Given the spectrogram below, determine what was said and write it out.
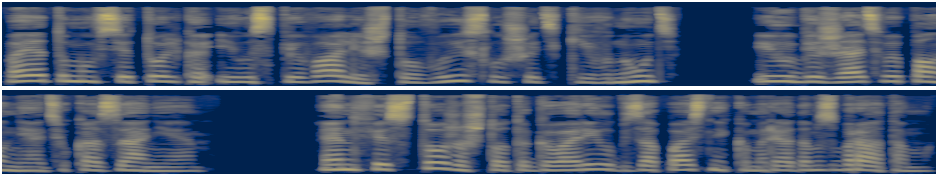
поэтому все только и успевали, что выслушать, кивнуть и убежать выполнять указания. Энфис тоже что-то говорил безопасникам рядом с братом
